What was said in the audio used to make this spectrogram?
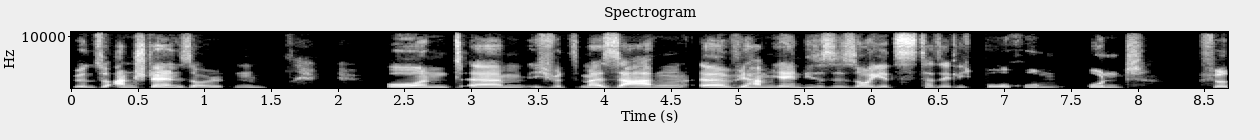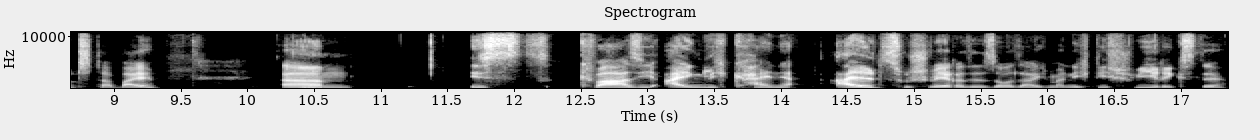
wir uns so anstellen sollten. Und ähm, ich würde mal sagen, äh, wir haben ja in dieser Saison jetzt tatsächlich Bochum und Fürth dabei. Ähm, ja. Ist quasi eigentlich keine allzu schwere Saison, sage ich mal, nicht die schwierigste.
